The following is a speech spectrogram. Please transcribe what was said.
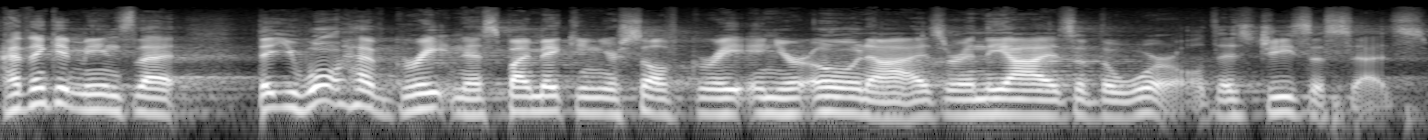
I think it means that, that you won't have greatness by making yourself great in your own eyes or in the eyes of the world, as Jesus says.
